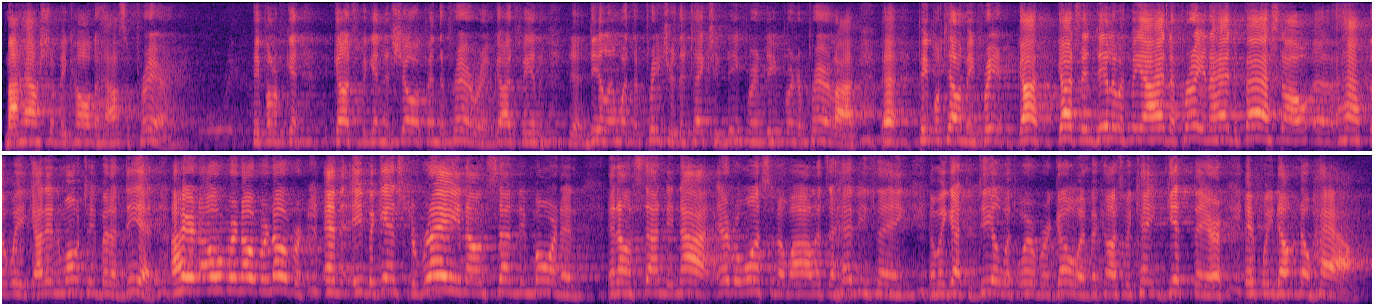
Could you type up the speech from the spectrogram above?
My house shall be called a house of prayer. People begin, God's beginning to show up in the prayer room. God's beginning dealing with the preacher that takes you deeper and deeper into prayer life. Uh, people telling me, God, God's been dealing with me. I had to pray and I had to fast all uh, half the week. I didn't want to, but I did. I hear it over and over and over, and it begins to rain on Sunday morning and on Sunday night. Every once in a while, it's a heavy thing, and we got to deal with where we're going because we can't get there if we don't know how.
